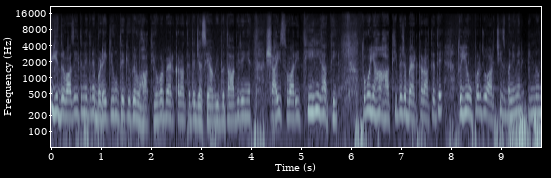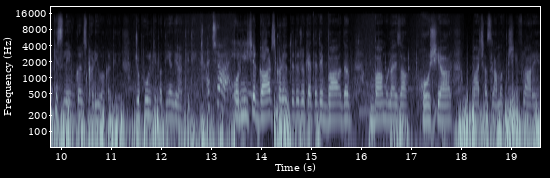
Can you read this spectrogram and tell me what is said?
یہ دروازے اتنے اتنے بڑے کیوں تھے؟ کیونکہ وہ ہاتھیوں پر بیٹھ کر آتے تھے جیسے ابھی بتا بھی رہی ہیں۔ شاہی سواری تھی ہی ہاتھی۔ تو وہ یہاں ہاتھی پہ جب بیٹھ کر آتے تھے تو یہ اوپر جو آرچیز بنی ہوئی ہیں ان میں ان کی سلیو گرلز کھڑی ہوا کرتی تھی جو پھول کی پتیاں گراتی تھی۔ اچھا اور نیچے گارڈس کھڑے ہوتے تھے جو کہتے تھے با ادب با ملاحظہ۔ ہوشیار بادشاہ سلامت تشریف لا رہے ہیں۔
